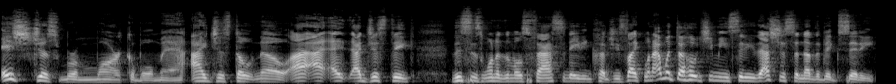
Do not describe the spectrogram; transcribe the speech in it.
it's just remarkable, man. I just don't know. I, I I just think this is one of the most fascinating countries. Like when I went to Ho Chi Minh City, that's just another big city.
